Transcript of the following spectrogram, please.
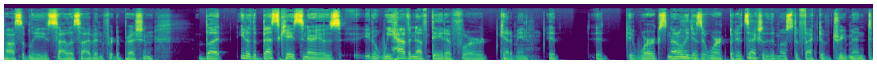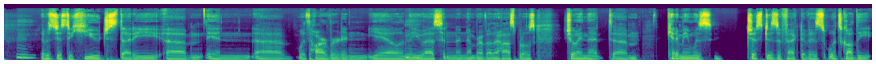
possibly psilocybin for depression. But you know, the best case scenario is you know we have enough data for ketamine. It works. Not only Mhm. does it work, but it's Mm. actually the most effective treatment Mm. it was just a huge study um, in uh, with Harvard and Yale in the Mhm. U.S. and a number of other hospitals, showing that um, ketamine was just as effective as what's called the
